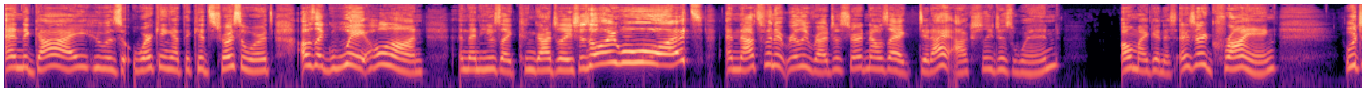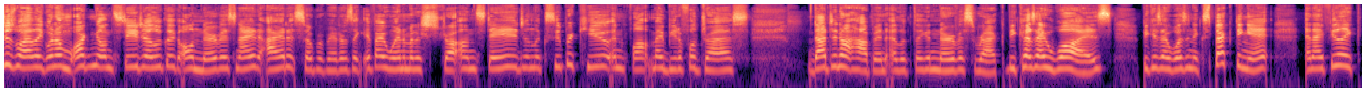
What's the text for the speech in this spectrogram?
And the guy who was working at the Kids' Choice Awards, I was like, wait, hold on. And then he was like, congratulations. I'm like, what? And that's when it really registered. And I was like, did I actually just win? Oh my goodness. And I started crying, which is why, like, when I'm walking on stage, I look like all nervous. And I had, I had it so prepared. I was like, if I win, I'm going to strut on stage and look super cute and flaunt my beautiful dress. That did not happen. I looked like a nervous wreck because I was, because I wasn't expecting it. And I feel like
